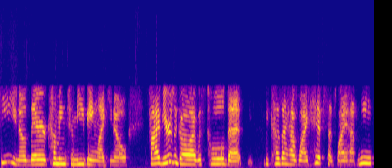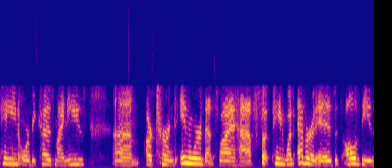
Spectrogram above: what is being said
see. You know, they're coming to me being like, you know, five years ago, I was told that because I have wide hips, that's why I have knee pain, or because my knees um, are turned inward, that's why I have foot pain, whatever it is. It's all of these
